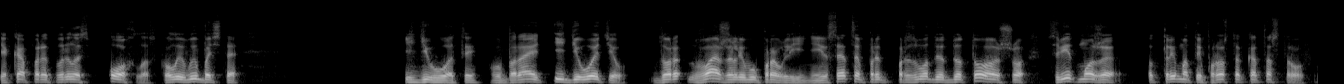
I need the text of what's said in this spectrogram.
яка перетворилась в охлос. Коли, вибачте, ідіоти обирають ідіотів до важелів управління, і все це при- призводить до того, що світ може отримати просто катастрофу.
